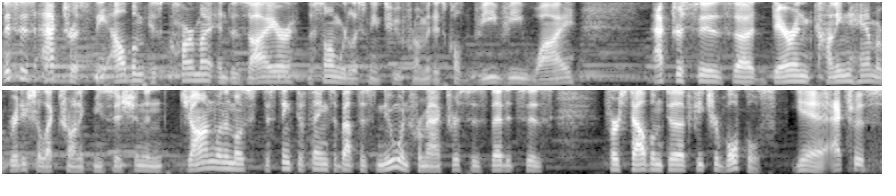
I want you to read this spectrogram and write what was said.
This is Actress. The album is Karma and Desire. The song we're listening to from it is called VVY. Actress is uh, Darren Cunningham, a British electronic musician. And John, one of the most distinctive things about this new one from Actress is that it's his first album to feature vocals. Yeah, actress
